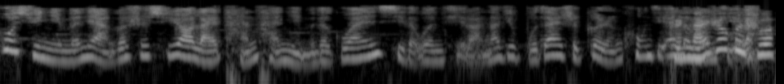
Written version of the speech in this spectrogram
或许你们两个是需要来谈谈你们的关系的问题了，那就不再是个人空间男问题了。生会说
